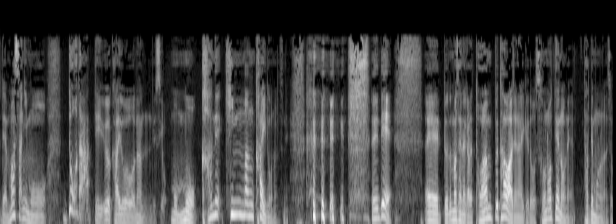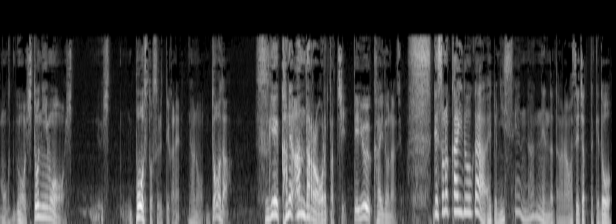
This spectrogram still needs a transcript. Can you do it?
で、まさにもう、どうだっていう街道なんですよ。もう、もう、金、金満街道なんですね。で、えー、っと、まさにだからトランプタワーじゃないけど、その手のね、建物なんですよ。もう、もう人にもう、ボーストするっていうかね、あの、どうだすげえ金あんだろ、俺たちっていう街道なんですよ。で、その街道が、えっと、2000何年だったかな？忘れちゃったけど、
